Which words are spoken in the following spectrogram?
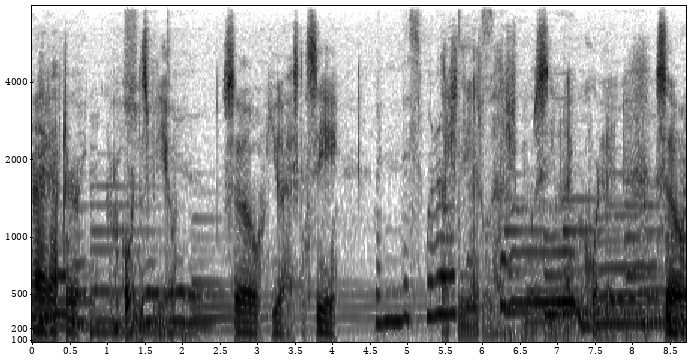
right after I record this video, so you guys can see. Actually, you guys will actually be able to see when I recorded it. So,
